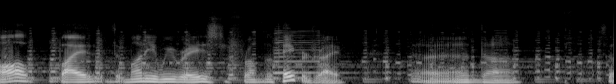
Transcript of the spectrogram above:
all by the money we raised from the paper drive. and uh, so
